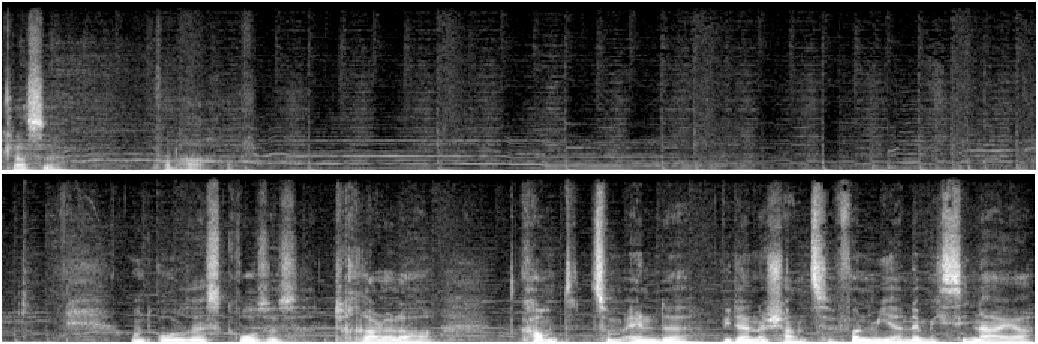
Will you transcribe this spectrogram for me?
Klasse von Harhoff. Und ohne großes Tralala kommt zum Ende wieder eine Schanze von mir, nämlich Sinaya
